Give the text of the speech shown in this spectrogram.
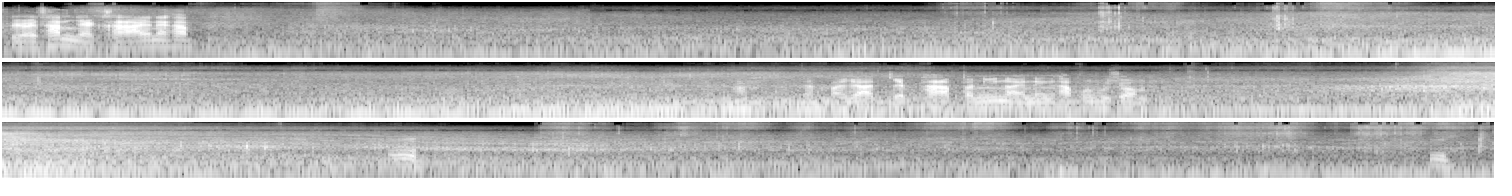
เผื่อท่านอยากขายนะครับอะเดี๋ยวขออนุญาตเก็บภาพตัวนี้หน่อยหนึงครับคุณผู้ชม โอ้โอ้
